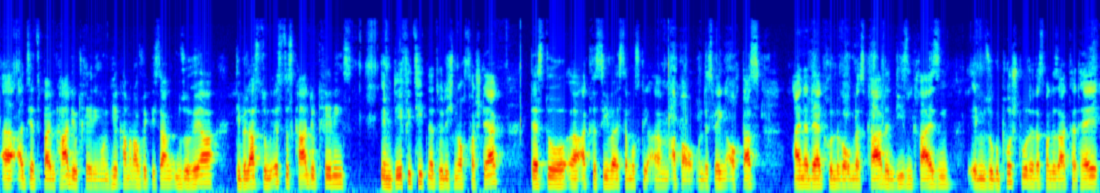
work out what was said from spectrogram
äh, als jetzt beim Cardiotraining. Und hier kann man auch wirklich sagen, umso höher die Belastung ist des Cardiotrainings, im Defizit natürlich noch verstärkt, desto äh, aggressiver ist der Muskelabbau. Und deswegen auch das einer der Gründe, warum das gerade in diesen Kreisen eben so gepusht wurde, dass man gesagt hat, hey,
